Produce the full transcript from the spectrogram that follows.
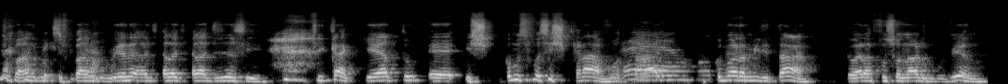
Esparro do, esparro do governo, ela, ela dizia assim, fica quieto, é, como se fosse escravo, é, otário. É, como eu era militar, eu era funcionário do governo,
